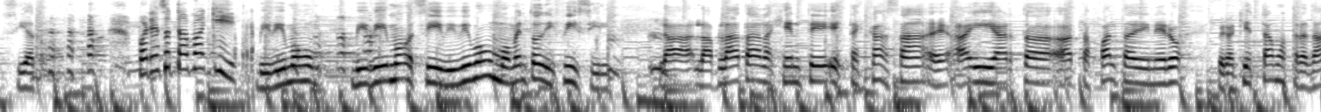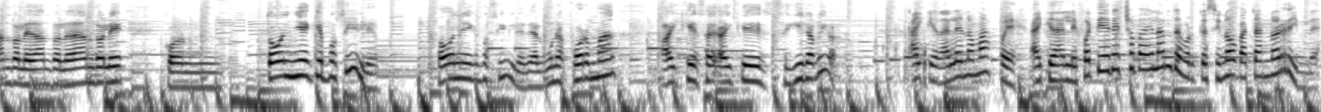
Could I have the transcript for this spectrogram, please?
Sí a todo. Por eso estamos aquí. Vivimos, vivimos, sí, vivimos un momento difícil. La, plata, la gente está escasa, eh, hay harta, harta falta de dinero, pero aquí estamos tratándole, dándole, dándole con todo el ñeque posible todo el que posible. De alguna forma hay que, hay que seguir arriba. Hay que darle nomás, pues, hay que darle fuerte y derecho para adelante porque si no, para atrás no rinde,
